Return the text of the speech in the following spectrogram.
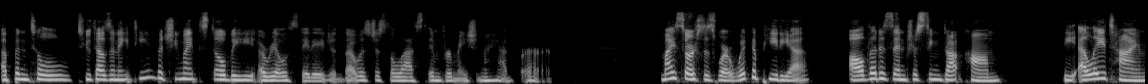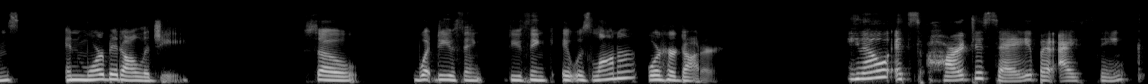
up until 2018, but she might still be a real estate agent. That was just the last information I had for her. My sources were Wikipedia, allthatisinteresting.com, the LA Times, and Morbidology. So, what do you think? Do you think it was Lana or her daughter? You know, it's hard to say, but I think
